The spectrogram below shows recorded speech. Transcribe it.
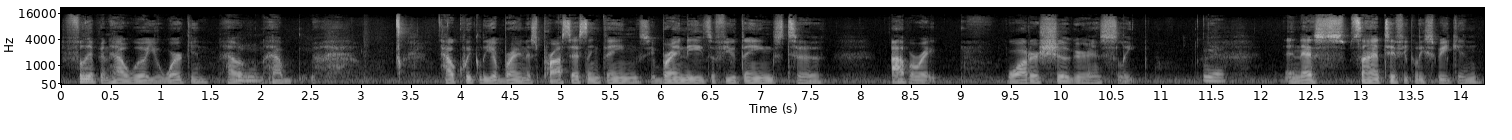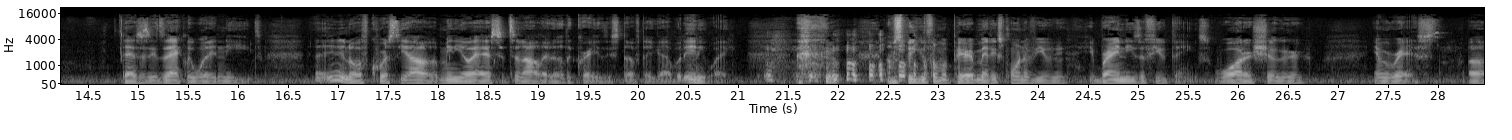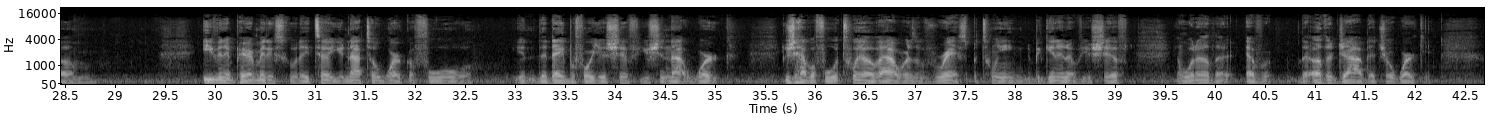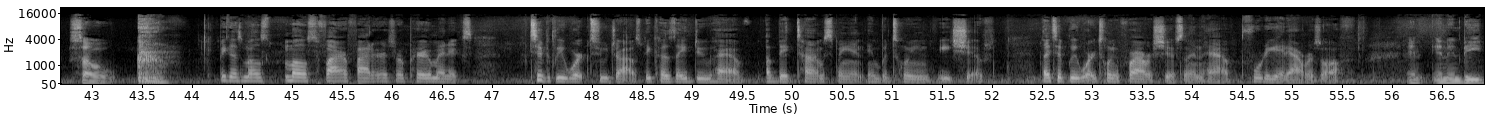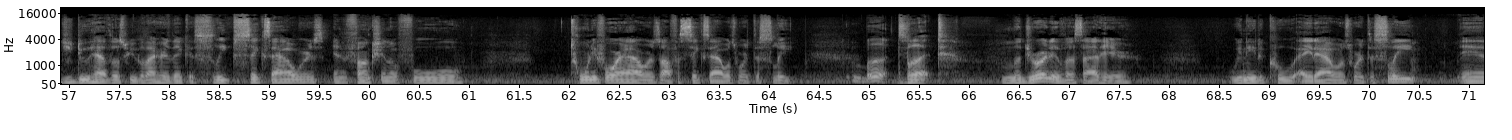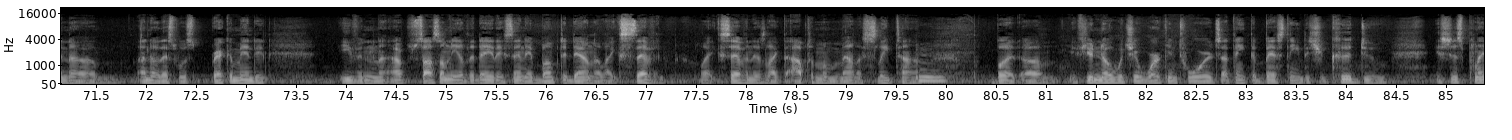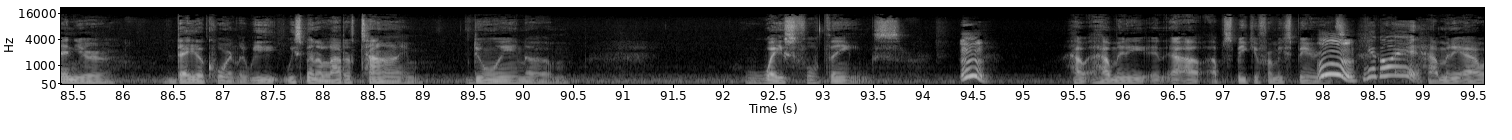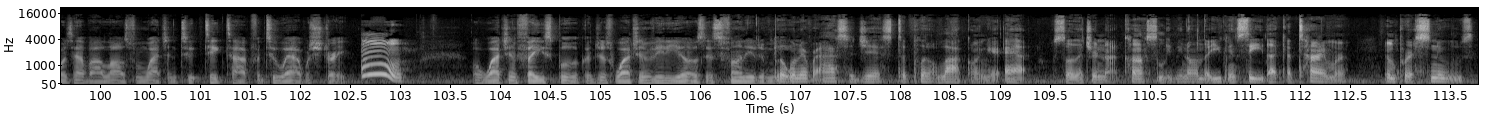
flip in how well you're working, how mm-hmm. how how quickly your brain is processing things. Your brain needs a few things to operate: water, sugar, and sleep. Yeah. And that's scientifically speaking, that's exactly what it needs. And, you know, of course, the amino acids and all that other crazy stuff they got. But anyway, I'm speaking from a paramedic's point of view. Your brain needs a few things: water, sugar, and rest. Um, even in paramedic school, they tell you not to work a full. The day before your shift, you should not work. You should have a full 12 hours of rest between the beginning of your shift and whatever ever the other job that you're working. So, because most most firefighters or paramedics typically work two jobs because they do have a big time span in between each shift. They typically work 24 hour shifts and then have 48 hours off. And and indeed, you do have those people out here that could sleep six hours and function a full 24 hours off of six hours worth of sleep. But but majority of us out here, we need a cool eight hours worth of sleep, and um, I know that's what's recommended even I saw something the other day. They saying they bumped it down to like seven. Like seven is like the optimum amount of sleep time. Mm. But um, if you know what you're working towards, I think the best thing that you could do is just plan your day accordingly. We we spend a lot of time doing um, wasteful things. Mm. How how many? And I, am speaking from experience. Mm. Yeah, go ahead. How many hours have I lost from watching t- TikTok for two hours straight? Mm or watching Facebook or just watching videos that's funny to me. But whenever I suggest to put a lock on your app so that you're not constantly being on there, you can see like a timer and press snooze.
